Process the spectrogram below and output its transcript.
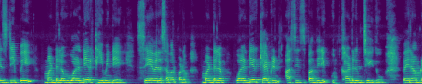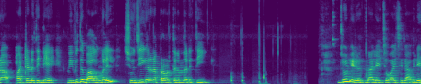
എസ് ഡി പി മണ്ഡലം വോളണ്ടിയർ ടീമിന്റെ സേവന സമർപ്പണം മണ്ഡലം വോളണ്ടിയർ ക്യാപ്റ്റൻ അസീസ് പന്തിരി ഉദ്ഘാടനം ചെയ്തു. പേരാമ്പ്ര പട്ടണത്തിന്റെ വിവിധ ഭാഗങ്ങളിൽ ശുചീകരണ പ്രവർത്തനം നടത്തി. ജൂൺ ഇരുപത്തിനാല് ചൊവ്വാഴ്ച രാവിലെ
